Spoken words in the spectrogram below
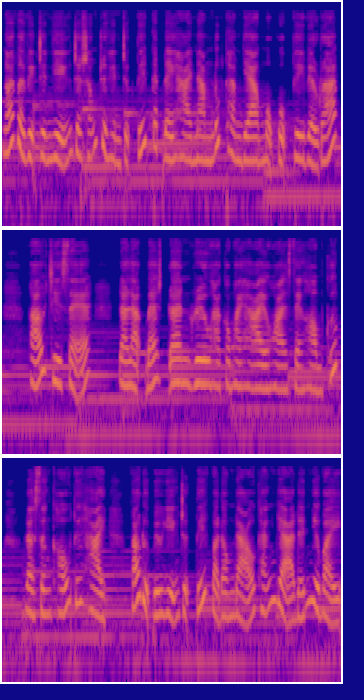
Nói về việc trình diễn trên sóng truyền hình trực tiếp cách đây 2 năm lúc tham gia một cuộc thi về rap, Pháo chia sẻ, Đà Lạt Best Dance Reel 2022 Hoa Sen Home Cup là sân khấu thứ hai, Pháo được biểu diễn trực tiếp và đông đảo khán giả đến như vậy.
